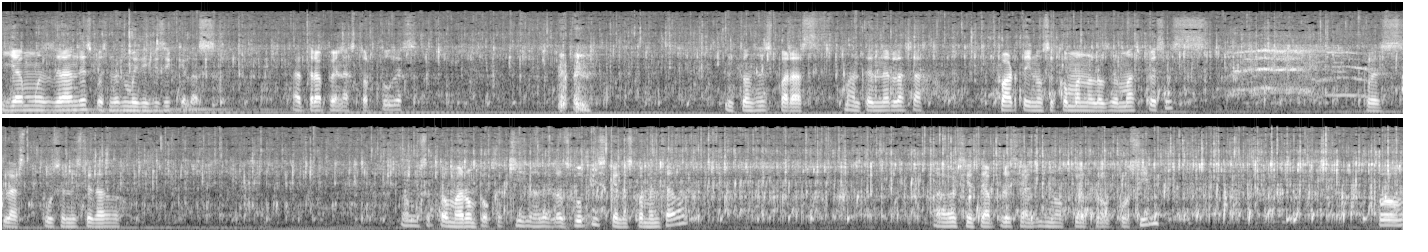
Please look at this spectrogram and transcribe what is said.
ya muy grandes pues no es muy difícil que las atrapen las tortugas. Entonces para mantenerlas aparte y no se coman a los demás peces pues las puse en este lado. Vamos a tomar un poco aquí lo de los guppies que les comentaba. A ver si se aprecia alguno que otro cosil. O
